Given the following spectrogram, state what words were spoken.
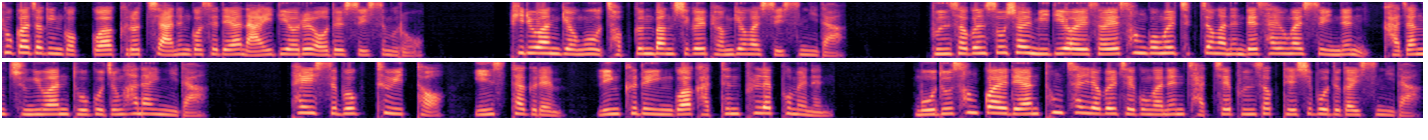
효과적인 것과 그렇지 않은 것에 대한 아이디어를 얻을 수 있으므로 필요한 경우 접근 방식을 변경할 수 있습니다. 분석은 소셜미디어에서의 성공을 측정하는 데 사용할 수 있는 가장 중요한 도구 중 하나입니다. 페이스북, 트위터, 인스타그램, 링크드인과 같은 플랫폼에는 모두 성과에 대한 통찰력을 제공하는 자체 분석 대시보드가 있습니다.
